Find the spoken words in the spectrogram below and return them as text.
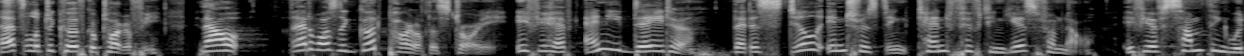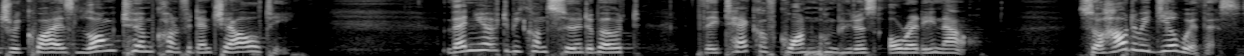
That's elliptic curve cryptography. Now, that was the good part of the story. If you have any data that is still interesting 10, 15 years from now, if you have something which requires long term confidentiality, then you have to be concerned about the attack of quantum computers already now. So, how do we deal with this?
